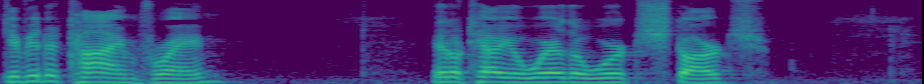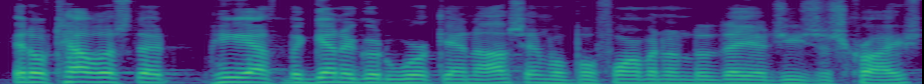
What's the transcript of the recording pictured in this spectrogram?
give you the time frame. It'll tell you where the work starts, It'll tell us that he hath begun a good work in us and will perform it on the day of Jesus Christ.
